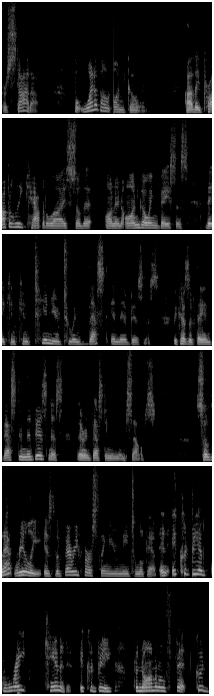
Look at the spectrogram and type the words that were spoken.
for startup. But what about ongoing? Are they properly capitalized so that on an ongoing basis, they can continue to invest in their business? Because if they invest in their business, they're investing in themselves. So that really is the very first thing you need to look at. And it could be a great candidate. It could be phenomenal fit, good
